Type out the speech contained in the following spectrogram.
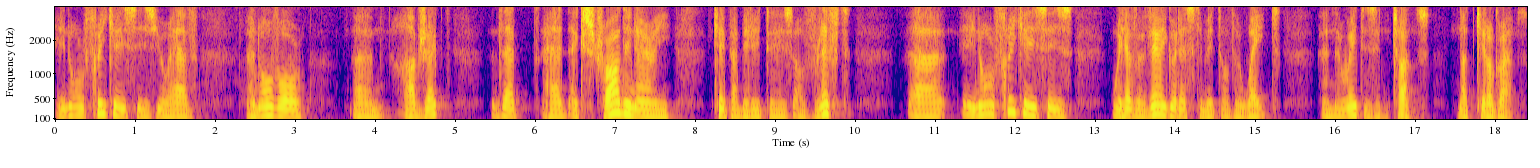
in all three cases, you have an oval um, object that had extraordinary capabilities of lift. Uh, in all three cases, we have a very good estimate of the weight, and the weight is in tons, not kilograms.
